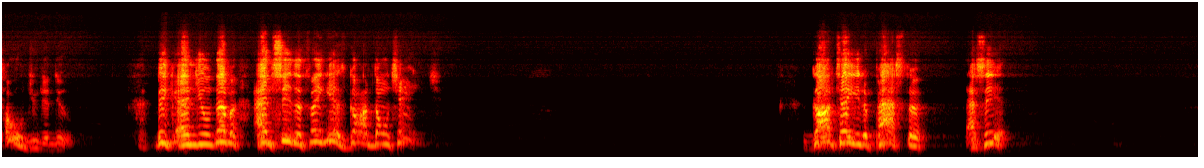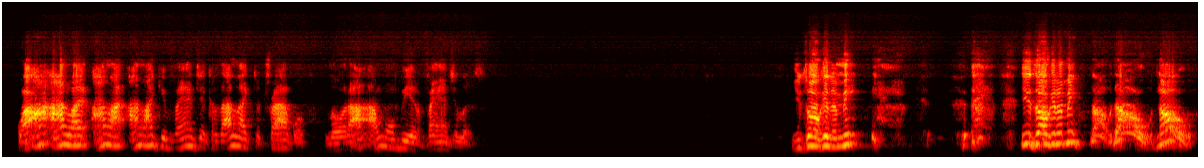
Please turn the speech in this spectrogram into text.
told you to do. And you'll never, and see, the thing is, God don't change. God tell you to pastor, that's it. Well, I, I like I like I like evangelist because I like to travel. Lord, I, I want to be an evangelist. You talking to me? you talking to me? No, no, no,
